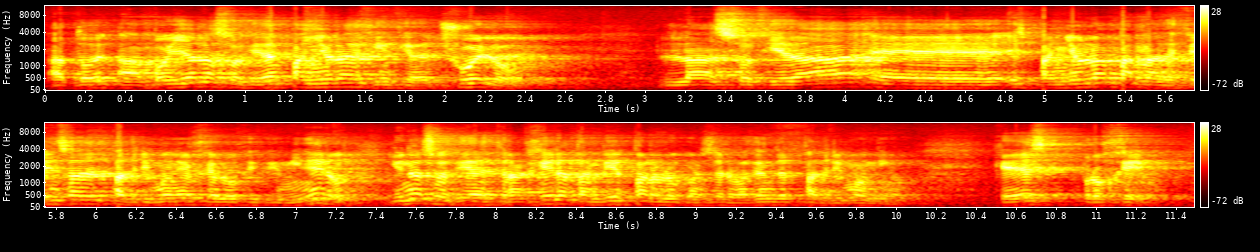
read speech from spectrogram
apoya la Sociedad Española de Ciencia del Suelo, la Sociedad eh, Española para la Defensa del Patrimonio Geológico y Minero y una sociedad extranjera también para la conservación del patrimonio, que es PROGEO.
